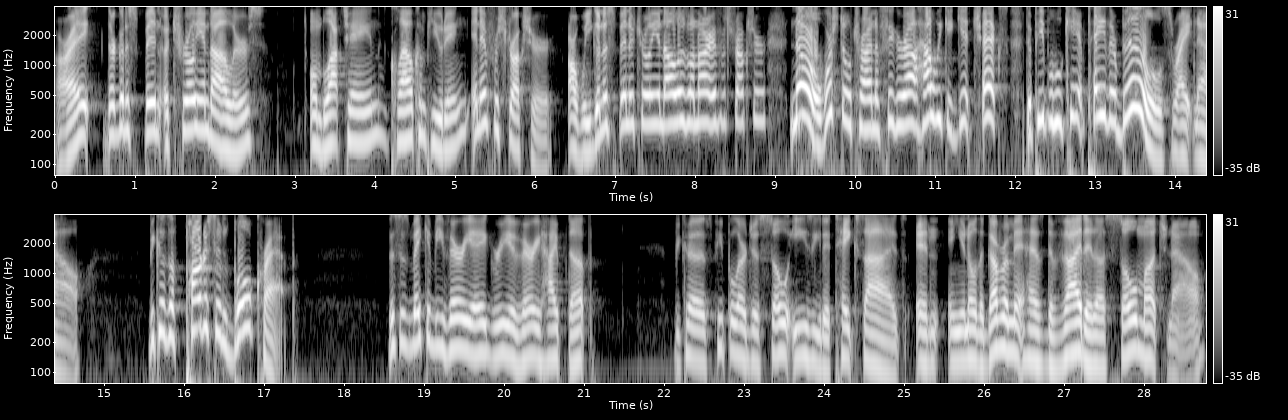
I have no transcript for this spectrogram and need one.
All right. They're going to spend a trillion dollars on blockchain, cloud computing, and infrastructure. Are we going to spend a trillion dollars on our infrastructure? No, we're still trying to figure out how we could get checks to people who can't pay their bills right now because of partisan bullcrap. This is making me very angry and very hyped up because people are just so easy to take sides. And and you know the government has divided us so much now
